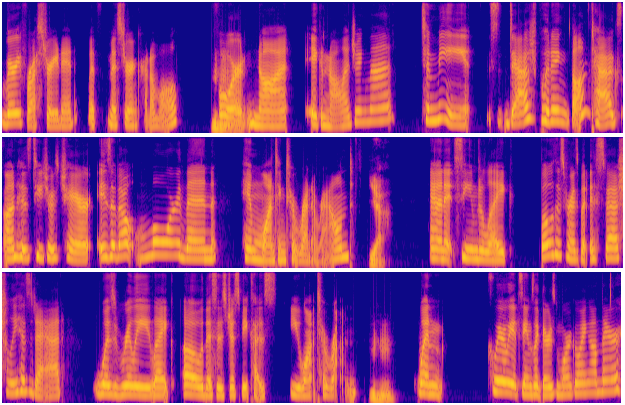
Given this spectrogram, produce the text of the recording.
very frustrated with Mr. Incredible Mhm. for not acknowledging that. To me, Dash putting thumbtacks on his teacher's chair is about more than him wanting to run around. Yeah. And it seemed like both his parents, but especially his dad, was really like, oh, this is just because you want to run. hmm When clearly it seems like there's more going on there.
